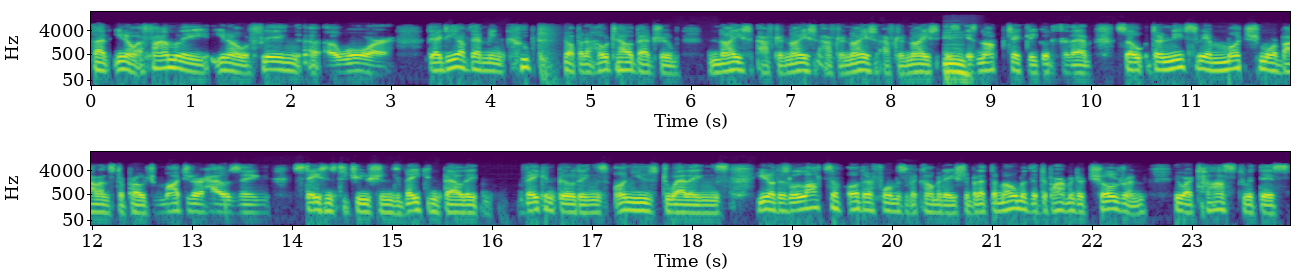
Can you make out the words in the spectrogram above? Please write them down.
that you know a family you know fleeing a, a war, the idea of them being cooped up in a hotel bedroom night after night after night after night is, mm. is not particularly good for them. So there needs to be a much more balanced approach, modular housing, state institutions, vacant building, vacant buildings, unused dwellings. You know, there's lots of other forms of accommodation, but at the moment, the Department of Children, who are tasked with this,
